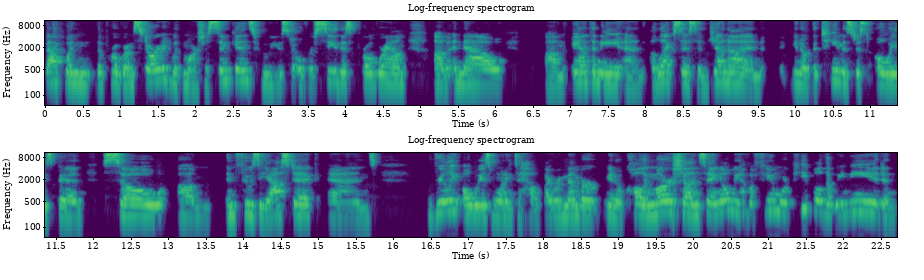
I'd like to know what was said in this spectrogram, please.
back when the program started with Marcia Simpkins, who used to oversee this program, um, and now um, Anthony and Alexis and Jenna and you know the team has just always been so um, enthusiastic and really always wanting to help. I remember, you know, calling Marsha and saying, "Oh, we have a few more people that we need," and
